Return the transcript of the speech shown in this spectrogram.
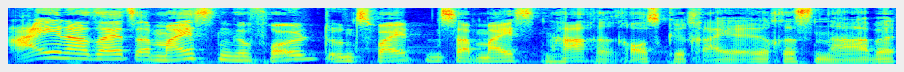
einerseits am meisten gefreut und zweitens am meisten Haare rausgerissen habe.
